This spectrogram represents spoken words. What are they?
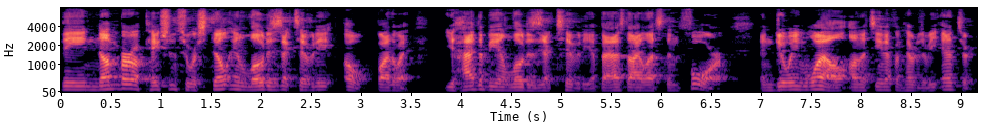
The number of patients who were still in low disease activity. Oh, by the way, you had to be in low disease activity, a BASDAI less than four, and doing well on the TNF inhibitor to be entered.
